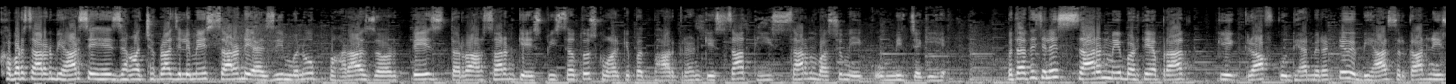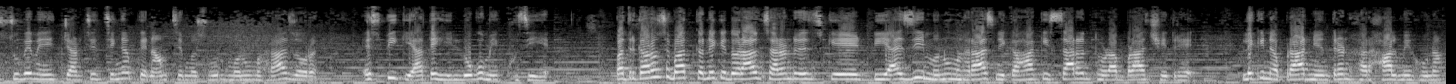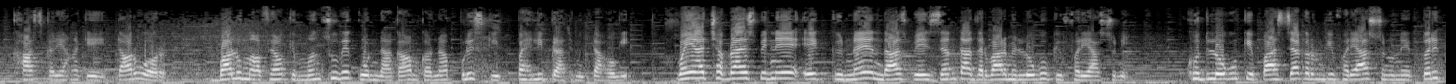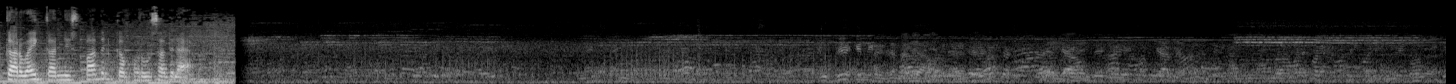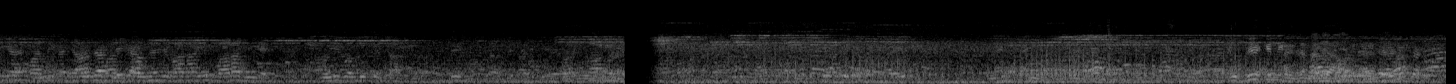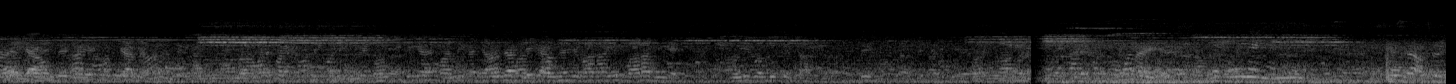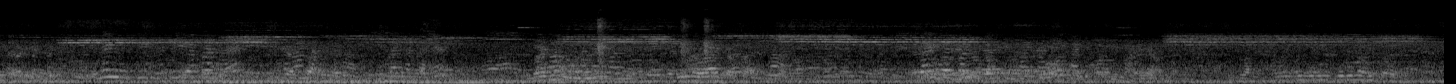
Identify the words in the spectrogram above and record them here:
खबर सारण बिहार से है, जहाँ छपरा ज़िले में सारण डीआईजी मनोज महाराज और तेज तर्रार सारण के एसपी संतोष कुमार के पदभार ग्रहण के साथ ही सारण वासियों में एक उम्मीद जगी है। बताते चले, सारण में बढ़ते अपराध के ग्राफ को ध्यान में रखते हुए बिहार सरकार ने सूबे में चर्चित सिंघम के नाम से मशहूर मनु महाराज और एसपी के आते ही लोगों में खुशी है। पत्रकारों से बात करने के दौरान सारण रेंज के डीआईजी मनु महाराज ने कहा कि सारण थोड़ा बड़ा क्षेत्र है। लेकिन अपराध नियंत्रण हर हाल में होना, खासकर यहाँ के दारू और बालू माफियाओं के मंसूबे को नाकाम करना पुलिस की पहली प्राथमिकता होगी। वहीं आज छपरा एसपी ने एक नए अंदाज पे जनता दरबार में लोगों की फरियाद सुनी। खुद लोगों के पास जाकर उनकी फरियाद सुन उन्हें त्वरित कार्रवाई का निष्पादन का भरोसा दिलाया। समझने के बाद आगे मारा भी है। गोली बंदूक के साथ। भीड़ के लिए मारने का जहाँ जहाँ मारा भी है गोली बंदूक के साथ।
